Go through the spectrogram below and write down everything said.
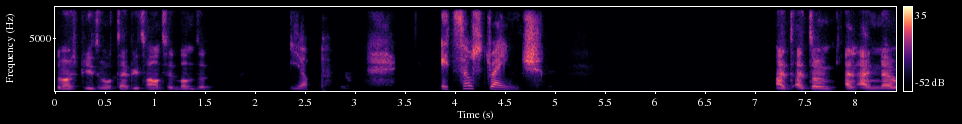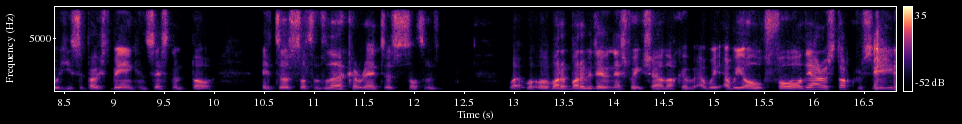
the most beautiful debutante in London. yep it's so strange I, I don't, and I know he's supposed to be inconsistent, but it does sort of lurk around. It does sort of. What, what, what are we doing this week, Sherlock? Are we are we all for the aristocracy,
